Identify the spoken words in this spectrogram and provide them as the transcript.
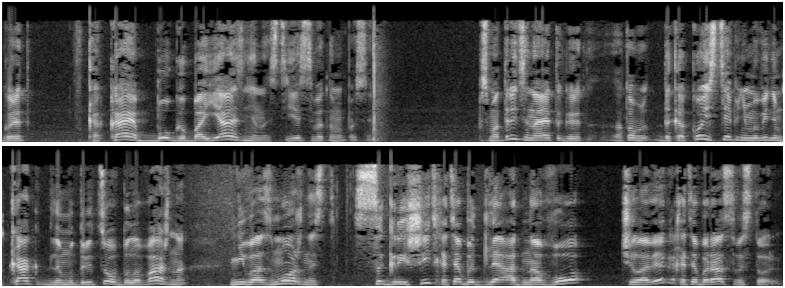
Говорит, какая богобоязненность есть в этом опасении. Посмотрите на это, говорит, о том, до какой степени мы видим, как для мудрецов было важно невозможность согрешить хотя бы для одного человека хотя бы раз в историю.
